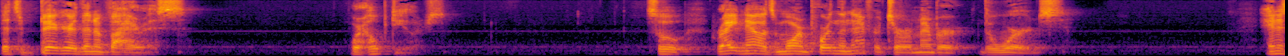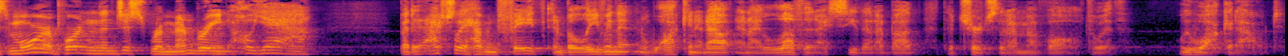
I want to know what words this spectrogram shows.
that's bigger than a virus. We're hope dealers. So right now, it's more important than ever to remember the words. And it's more important than just remembering, oh, yeah, but actually having faith and believing it and walking it out. And I love that I see that about the church that I'm involved with. We walk it out.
